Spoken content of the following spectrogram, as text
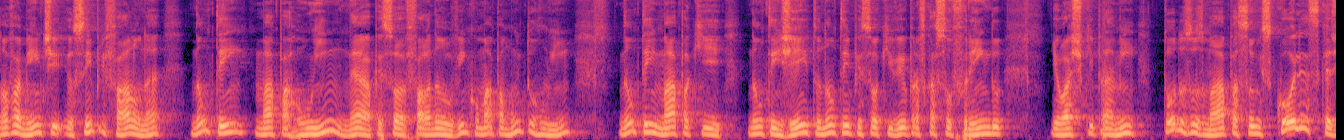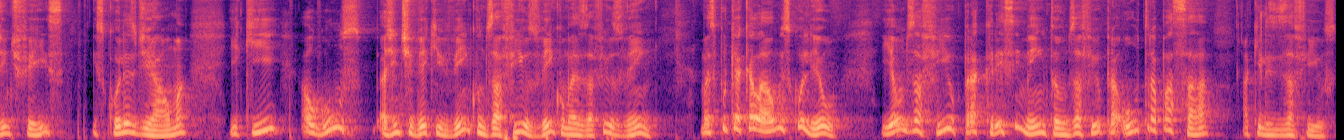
Novamente, eu sempre falo, né? Não tem mapa ruim, né? A pessoa fala, não, eu vim com um mapa muito ruim. Não tem mapa que não tem jeito, não tem pessoa que veio para ficar sofrendo. Eu acho que para mim todos os mapas são escolhas que a gente fez, escolhas de alma, e que alguns a gente vê que vem com desafios, vem com mais desafios, vem, mas porque aquela alma escolheu. E é um desafio para crescimento, é um desafio para ultrapassar aqueles desafios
